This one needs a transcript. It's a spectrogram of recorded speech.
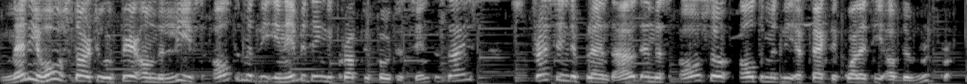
Many holes start to appear on the leaves, ultimately inhibiting the crop to photosynthesize, stressing the plant out and thus also ultimately affect the quality of the root crop.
